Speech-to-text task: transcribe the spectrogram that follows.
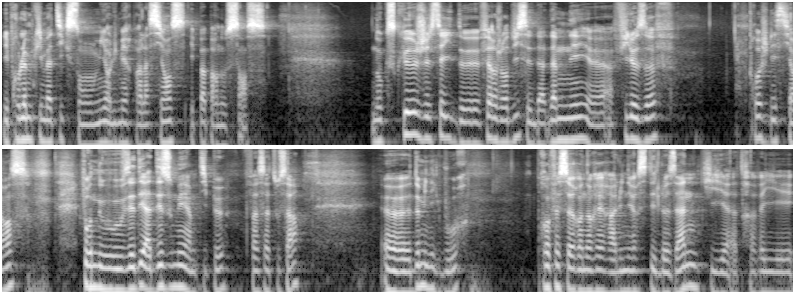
les problèmes climatiques sont mis en lumière par la science et pas par nos sens. Donc ce que j'essaye de faire aujourd'hui, c'est d'amener un philosophe proche des sciences pour nous aider à dézoomer un petit peu face à tout ça. Euh, Dominique Bourg, professeur honoraire à l'Université de Lausanne, qui a travaillé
